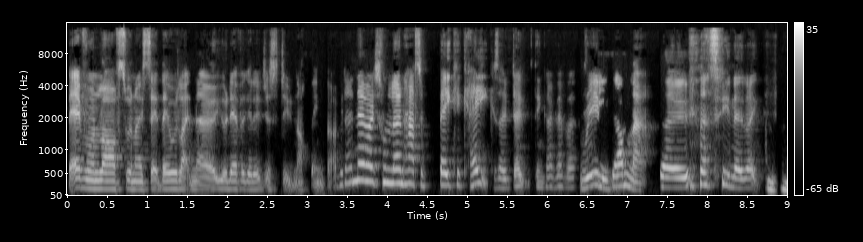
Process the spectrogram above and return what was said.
But everyone laughs when I say they were like, no, you're never going to just do nothing. But I'd be like, no, I just want to learn how to bake a cake because I don't think I've ever really done that. So that's, you know, like mm-hmm.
